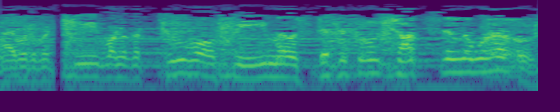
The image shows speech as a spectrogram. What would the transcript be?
I would have achieved one of the two or three most difficult shots in the world.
